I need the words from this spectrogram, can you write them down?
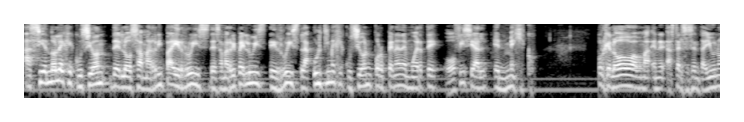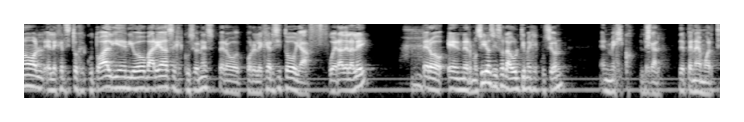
haciendo la ejecución de los Samarripa y Ruiz, de Samarripa y y Ruiz, la última ejecución por pena de muerte oficial en México. Porque luego, hasta el 61, el ejército ejecutó a alguien y hubo varias ejecuciones, pero por el ejército ya fuera de la ley. Pero en Hermosillo se hizo la última ejecución en México, legal, de pena de muerte.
